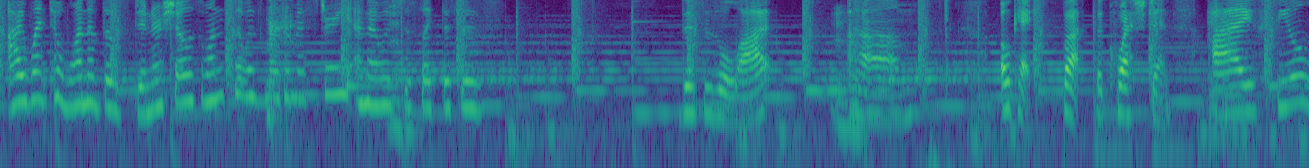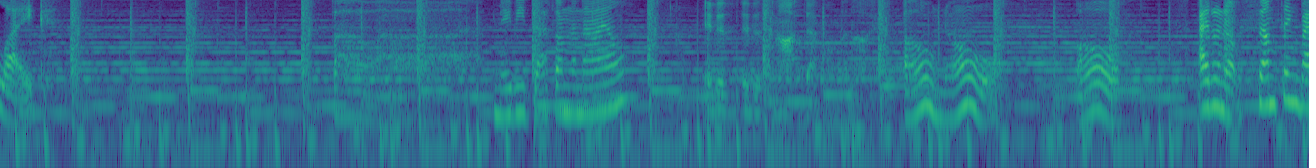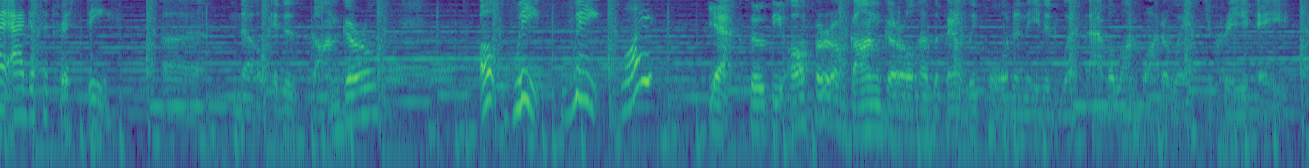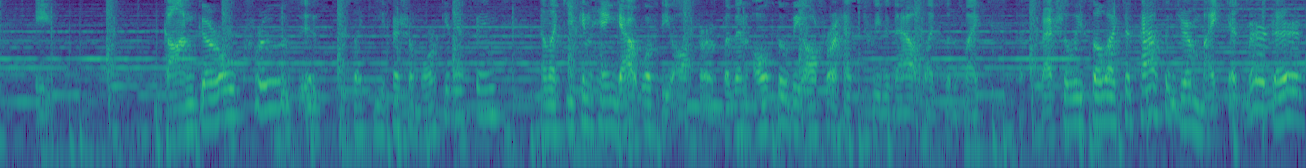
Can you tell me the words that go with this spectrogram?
I went to one of those dinner shows once that was murder mystery and I was just like this is this is a lot. Um okay, but the question I feel like uh, maybe Death on the Nile? It is. It is not Death on the Nile. Oh no. Oh. I don't know, something by Agatha Christie. Uh, no, it is Gone Girl. Oh, wait, wait, what? Yeah, so the author of Gone Girl has apparently coordinated with Avalon Waterways to create a a Gone Girl cruise is is like the official marketing thing. And like you can hang out with the author, but then also the author has tweeted out like sort of like a specially selected passenger might get murdered.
